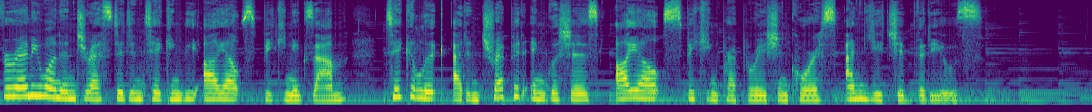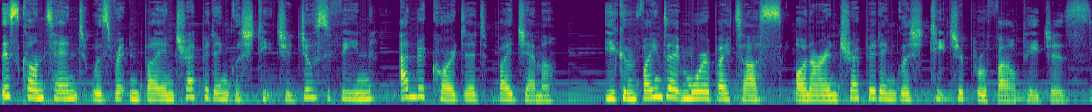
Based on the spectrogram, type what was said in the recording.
For anyone interested in taking the IELTS speaking exam, take a look at Intrepid English's IELTS speaking preparation course and YouTube videos. This content was written by Intrepid English teacher Josephine and recorded by Gemma. You can find out more about us on our Intrepid English teacher profile pages.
